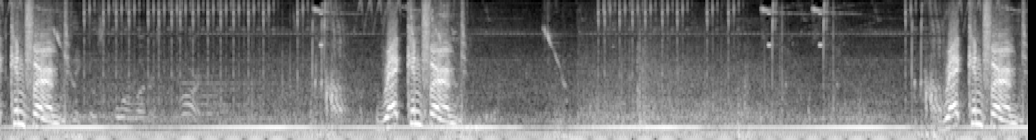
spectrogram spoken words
Wreck confirmed. Wreck confirmed. Wreck confirmed.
